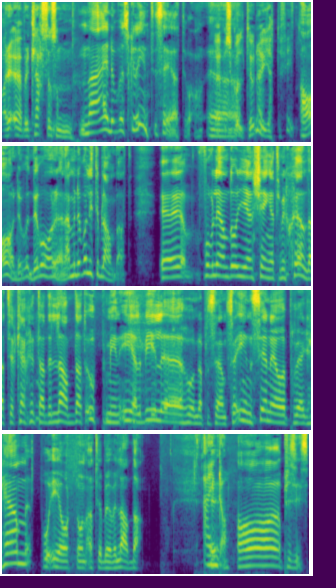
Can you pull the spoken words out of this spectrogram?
Var det överklassen som... Nej, det var- skulle jag inte säga att det var. Eh, Skultuna är ju jättefint. Ja, det var det. Var det. Nej, men det var lite blandat. Eh, jag får väl ändå ge en känga till mig själv att jag kanske inte hade laddat upp min elbil eh, 100% så jag inser när jag är på väg hem på E18 att jag behöver ladda. Aj då. Ja, precis.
